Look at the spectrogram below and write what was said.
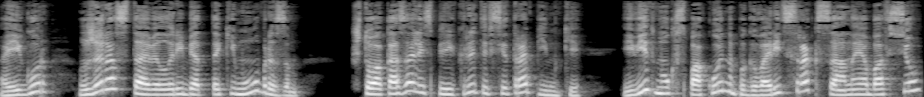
А Егор уже расставил ребят таким образом, что оказались перекрыты все тропинки, и вид мог спокойно поговорить с Роксаной обо всем,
